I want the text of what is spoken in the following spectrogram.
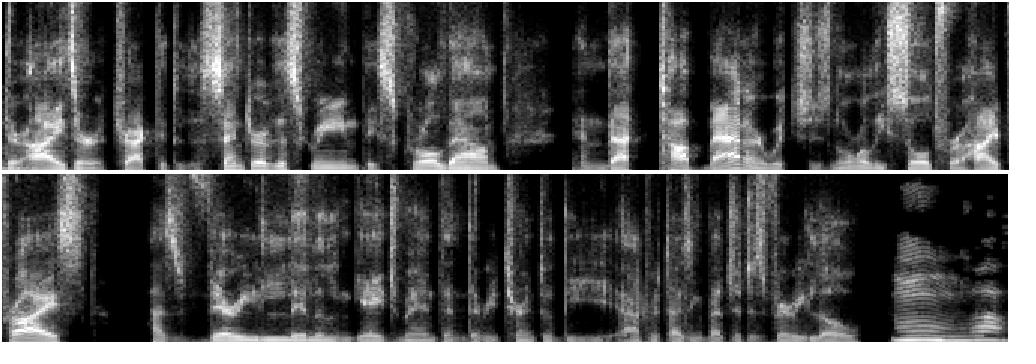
their Mm. eyes are attracted to the center of the screen they scroll down and that top banner which is normally sold for a high price has very little engagement and the return to the advertising budget is very low Mm, wow.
